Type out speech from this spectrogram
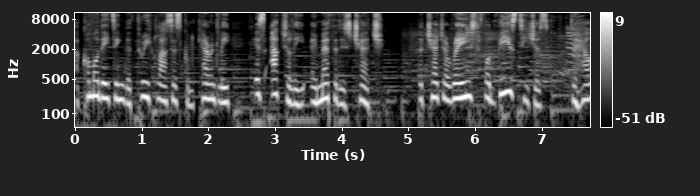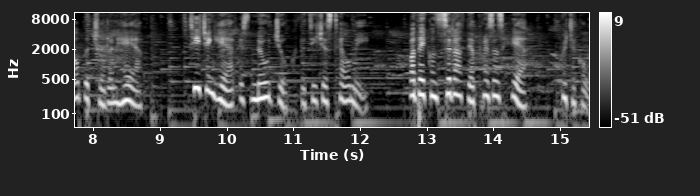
accommodating the three classes concurrently, is actually a Methodist church. The church arranged for these teachers to help the children here. Teaching here is no joke, the teachers tell me, but they consider their presence here critical.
